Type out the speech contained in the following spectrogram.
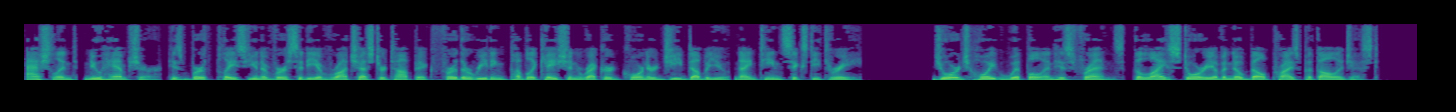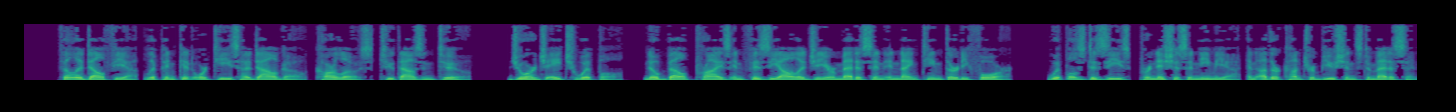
Ashland, New Hampshire, his birthplace University of Rochester topic Further reading Publication Record Corner G.W. 1963. George Hoyt Whipple and His Friends, The Life Story of a Nobel Prize Pathologist. Philadelphia, Lippincott Ortiz Hidalgo, Carlos 2002. George H. Whipple. Nobel Prize in Physiology or Medicine in 1934. Whipple's disease, pernicious anemia, and other contributions to medicine.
